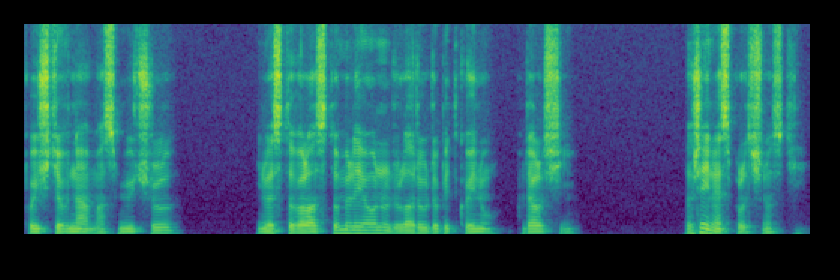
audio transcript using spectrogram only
Pojišťovna Mass Mutual investovala 100 milionů dolarů do Bitcoinu a další. Veřejné společnosti.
